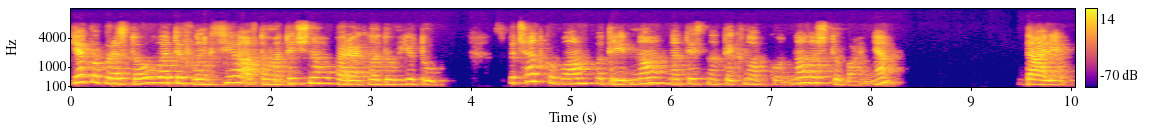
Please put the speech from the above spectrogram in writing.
Як використовувати функцію автоматичного перекладу в YouTube? Спочатку вам потрібно натиснути кнопку Налаштування. Далі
